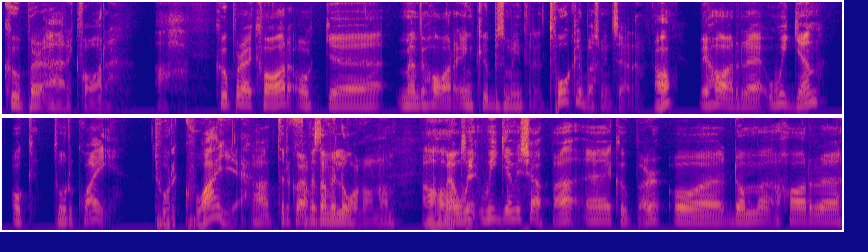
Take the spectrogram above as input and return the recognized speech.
Cooper är kvar. Ah. Cooper är kvar och, eh, men vi har en klubb som är inte två klubbar som är intresserade. Ja. Vi har eh, Wigan och Torquay. Turquoise? Ja, Torquay, fast de vill låna honom. Jaha, Men okej. Wi- Wigan vill köpa eh, Cooper och de har eh,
